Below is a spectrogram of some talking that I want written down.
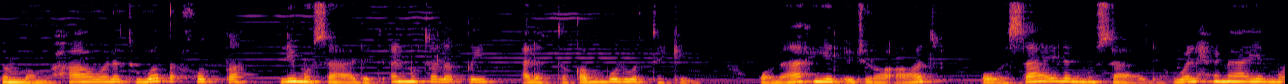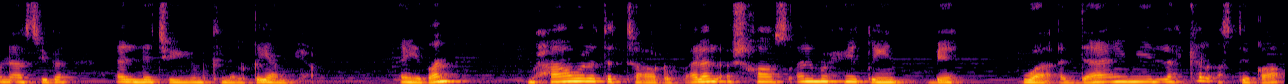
ثم محاولة وضع خطة لمساعدة المتلقي على التقبل والتكيف وما هي الإجراءات ووسائل المساعدة والحماية المناسبة التي يمكن القيام بها؟ أيضا محاولة التعرف على الأشخاص المحيطين به والداعمين له كالأصدقاء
